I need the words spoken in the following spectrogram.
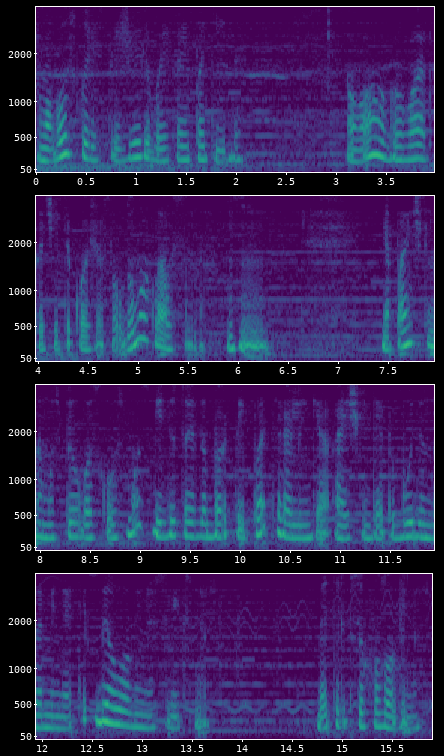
žmogaus kuris prižiūri vaiką ypatybės. O galvojat kad čia tik košės saldumo klausimas? Nepaaiškinamus pilvo skausmus gydytojai dabar taip pat yra linkę aiškinti apibūdindami ne tik biologinius veiksnius, bet ir psichologinius,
